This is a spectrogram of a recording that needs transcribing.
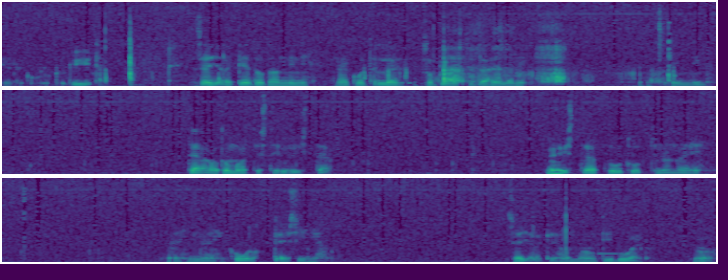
Sieltä kuuluu kyrit. Ja sen jälkeen tota, niin, niin näin on sopivasti lähellä, niin, niin, niin tää automaattisesti yhdistää yhdistää Bluetoothina näihin näihin, näihin kuulokkeisiin ja sen onkin bueno. No.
